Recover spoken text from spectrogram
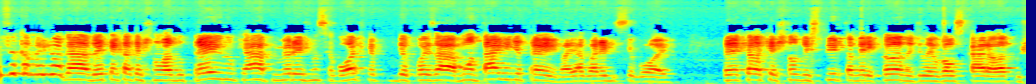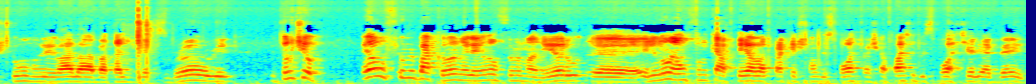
e fica meio jogado. Aí tem aquela questão lá do treino, que ah, primeiro eles não se gostam, depois a montagem de treino, aí agora eles se gostam. Tem aquela questão do espírito americano, de levar os caras lá para os túmulos lá da Batalha de Jacksboro. Então, tipo, é um filme bacana, ele é um filme maneiro. É, ele não é um filme que apela para a questão do esporte, acho que a parte do esporte ele é bem,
